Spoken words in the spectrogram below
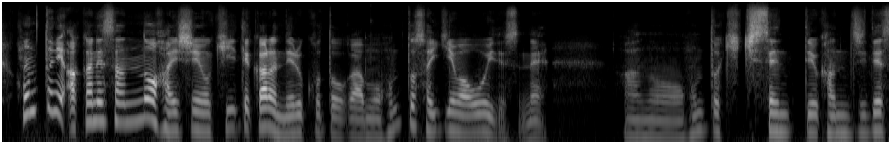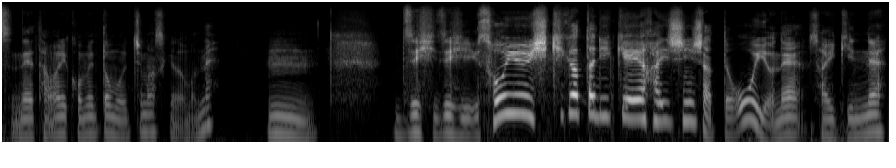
本当にあかねさんの配信を聞いてから寝ることがもう本当最近は多いですね。あの、本当危機戦っていう感じですね。たまにコメントも打ちますけどもね。うん。ぜひぜひ、そういう弾き語り系配信者って多いよね、最近ね。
